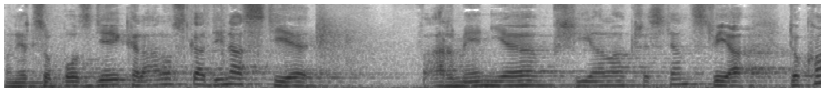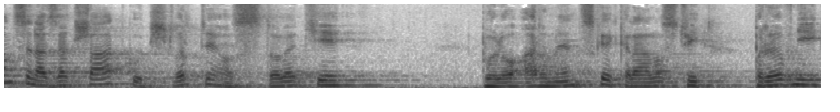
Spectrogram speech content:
o něco později královská dynastie v Arménii přijala křesťanství a dokonce na začátku čtvrtého století bylo arménské království první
